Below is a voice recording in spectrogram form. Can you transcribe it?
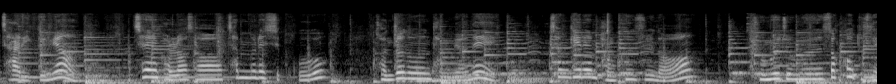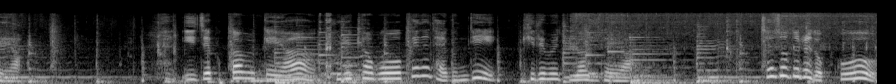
잘 익으면 체에 걸러서 찬물에 씻고 건져놓은 당면에 참기름 반 큰술 넣어 조물조물 섞어두세요. 이제 볶아볼게요. 불을 켜고 팬을 달군 뒤 기름을 둘러주세요. 채소들을 넣고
